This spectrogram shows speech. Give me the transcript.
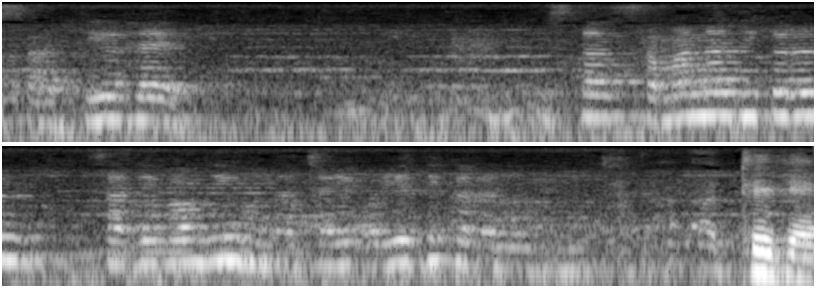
साध्य है। इसका समानाधिकरण साध्य भाव नहीं होना चाहिए वैयधिकरण होना चाहिए। ठीक है।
